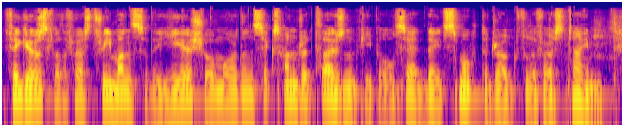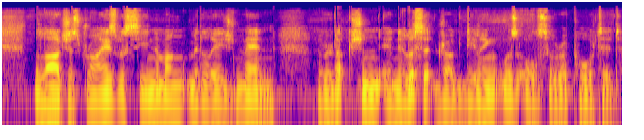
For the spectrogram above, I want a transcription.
Figures for the first three months of the year show more than 600,000 people said they'd smoked the drug for the first time. The largest rise was seen among middle aged men. A reduction in illicit drug dealing was also reported.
